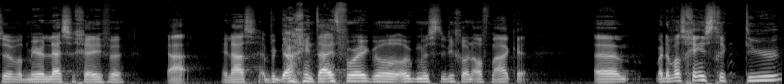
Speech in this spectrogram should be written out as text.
wat meer lessen geven? Ja, helaas heb ik daar geen tijd voor. Ik wil ook mijn studie gewoon afmaken. Um, maar er was geen structuur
